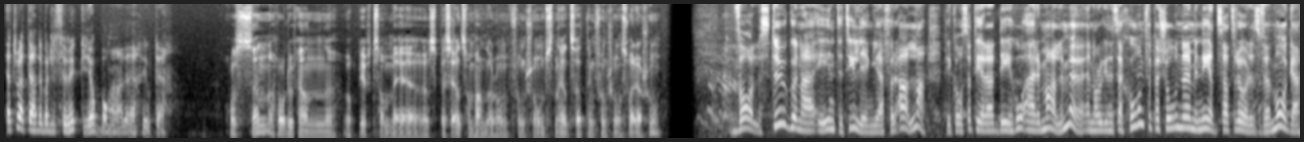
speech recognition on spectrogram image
Jag tror att det hade varit för mycket jobb om man hade gjort det. Och sen har du en uppgift som är speciell som handlar om funktionsnedsättning, funktionsvariation. Valstugorna är inte tillgängliga för alla. Det konstaterar DHR Malmö, en organisation för personer med nedsatt rörelseförmåga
